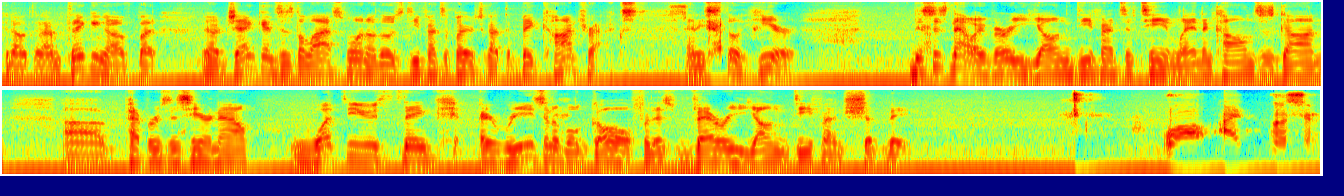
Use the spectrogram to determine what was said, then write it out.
you know, that I'm thinking of, but you know, Jenkins is the last one of those defensive players who got the big contracts, and he's still here. This is now a very young defensive team. Landon Collins is gone. Uh, Peppers is here now. What do you think a reasonable goal for this very young defense should be? Listen.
